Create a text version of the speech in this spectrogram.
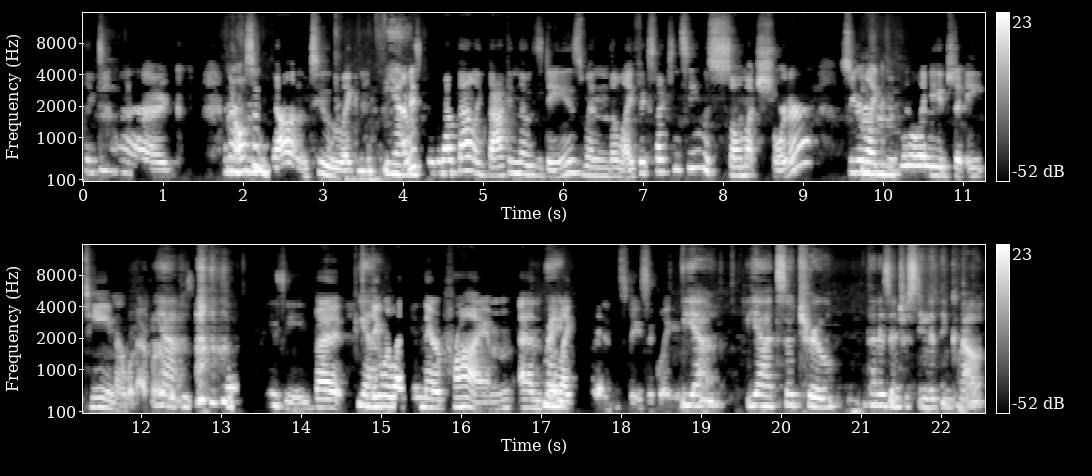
Play tag. And they're also young too. Like yeah. I always think about that, like back in those days when the life expectancy was so much shorter. So you're like Mhm. middle aged at 18 or whatever, Yeah. which is so crazy. But yeah. they were like in their prime and they're like kids basically. Yeah. Yeah, it's so true. That is interesting to think about.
